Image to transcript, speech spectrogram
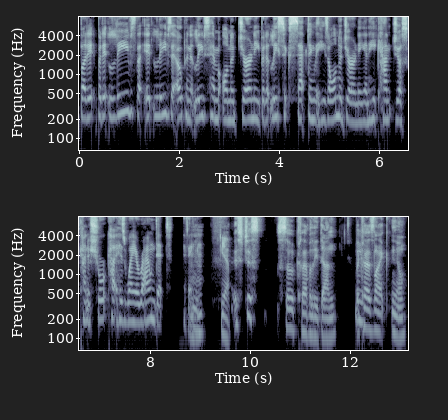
but it but it leaves that it leaves it open it leaves him on a journey but at least accepting that he's on a journey and he can't just kind of shortcut his way around it i think mm-hmm. yeah it's just so cleverly done because mm. like you know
